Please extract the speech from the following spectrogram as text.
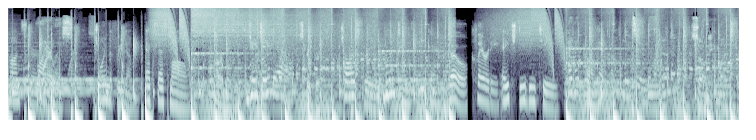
monster wireless join the freedom XS Mall JJL speaker charge 3 Bluetooth speaker go clarity HDBT headphone headphone Sony Monster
